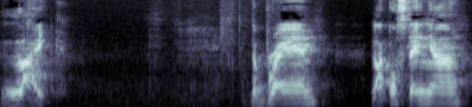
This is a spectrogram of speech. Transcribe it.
like. The brand, La Costeña,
